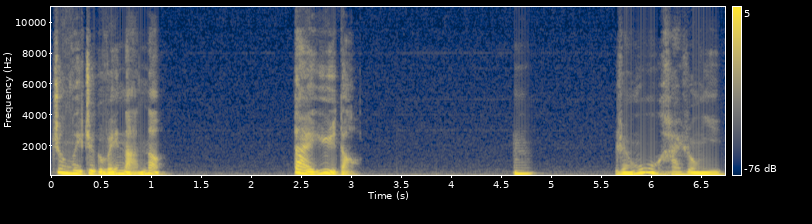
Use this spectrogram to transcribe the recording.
正为这个为难呢。黛玉道：“嗯，人物还容易，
